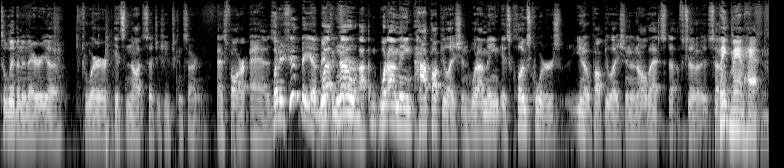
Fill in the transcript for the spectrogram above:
to live in an area to where it's not such a huge concern as far as. But it should be a big well, concern. no. I, what I mean, high population. What I mean is close quarters. You know, population and all that stuff. So, so Think Manhattan,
